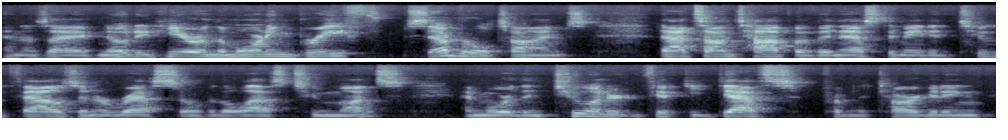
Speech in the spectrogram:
And as I have noted here in the morning brief several times, that's on top of an estimated 2,000 arrests over the last two months and more than 250 deaths from the targeting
